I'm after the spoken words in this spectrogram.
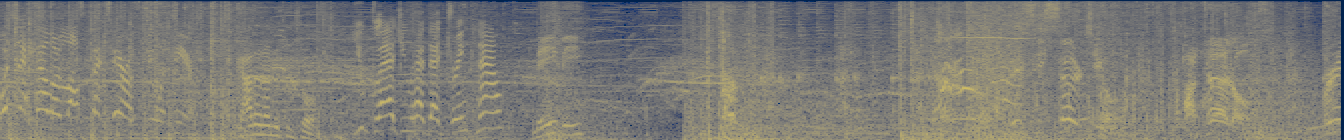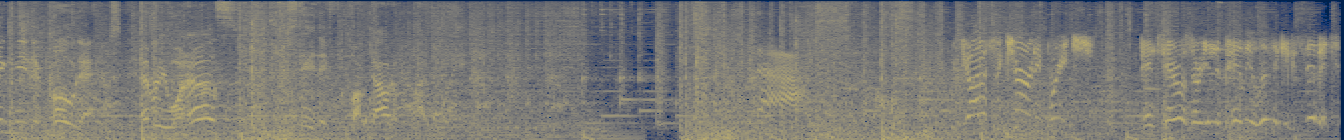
What the hell are Los Panteros doing here? Got it under control. You glad you had that drink now? Maybe. This is Sergio. Panteros. Bring me the codex. Everyone else, stay the fuck out of my way. Ah. We got a security breach. Panteros are in the Paleolithic exhibit.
